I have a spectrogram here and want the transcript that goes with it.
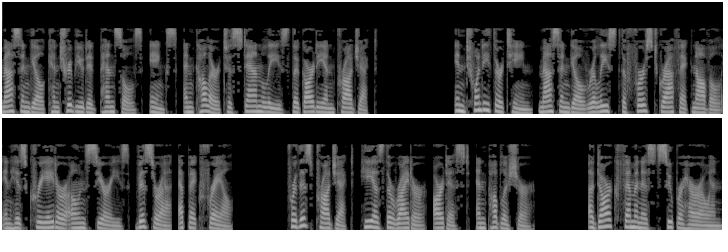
Massengill contributed pencils, inks, and color to Stan Lee's The Guardian project. In 2013, Massengill released the first graphic novel in his creator-owned series, Viscera, Epic Frail. For this project, he is the writer, artist, and publisher. A dark feminist superheroine,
